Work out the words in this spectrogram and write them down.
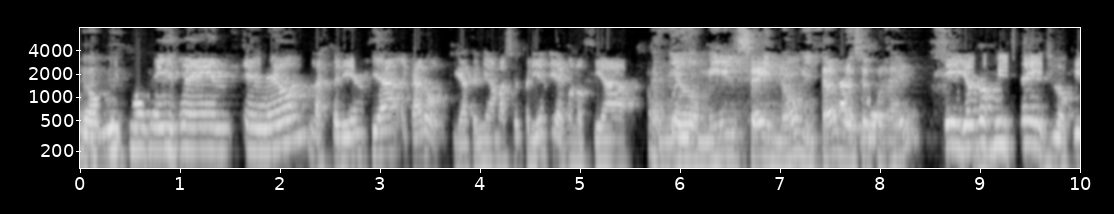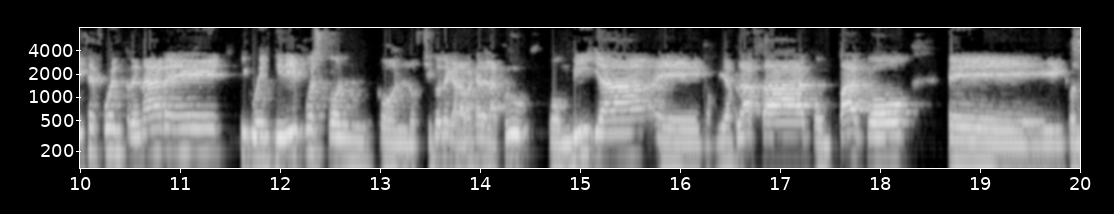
Lo, mismo que hice en, en León, la experiencia, claro, ya tenía más experiencia, ya conocía Año 2006, ¿no? Quizás, no sé por ahí. Sí, yo en 2006 lo que hice fue entrenar eh, y coincidí pues con, con los chicos de Caravaca de la Cruz, con Villa, eh, con Villa Plaza, con Paco, eh, con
